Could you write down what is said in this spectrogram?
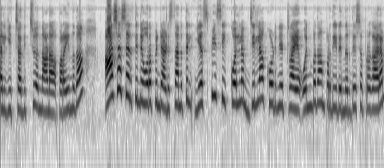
നൽകി ചതിച്ചു എന്നാണ് പറയുന്നത്. ആശാ ശരത്തിന്റെ ഉറപ്പിന്റെ അടിസ്ഥാനത്തിൽ എസ് കൊല്ലം ജില്ലാ കോർഡിനേറ്ററായ ഒൻപതാം പ്രതിയുടെ നിർദ്ദേശപ്രകാരം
